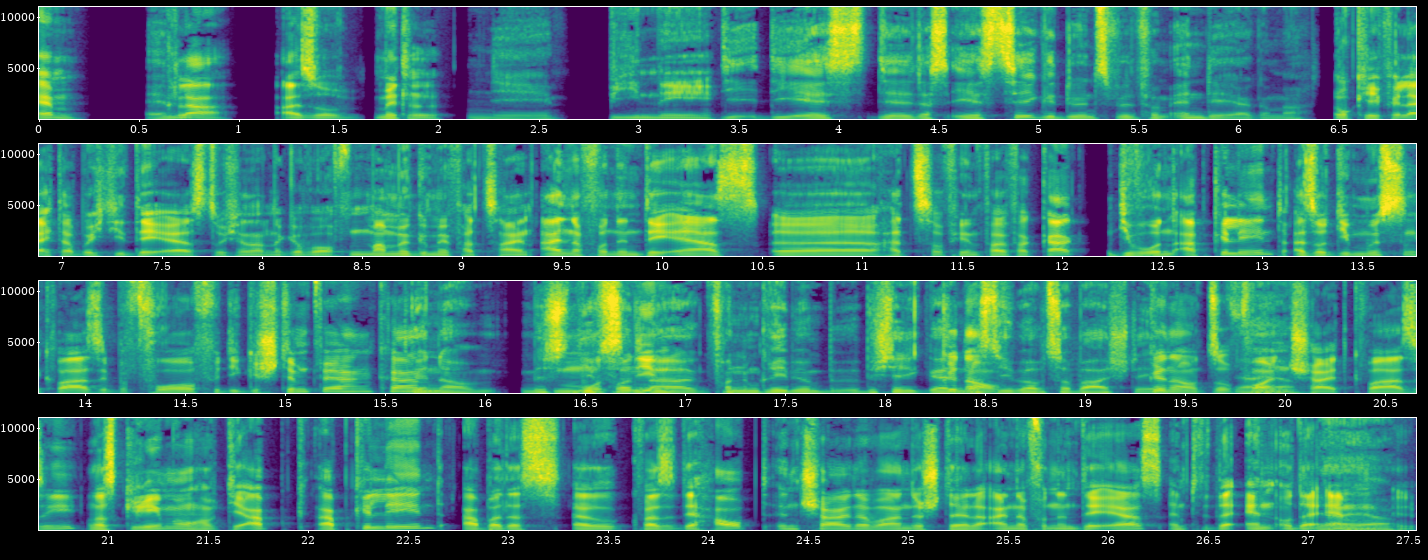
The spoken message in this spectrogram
M, M? klar, also Mittel, Nee. Wie nee. Die, die ES, die, das ESC-Gedöns wird vom NDR gemacht. Okay, vielleicht habe ich die DRs durcheinander geworfen. Man möge mir verzeihen. Einer von den DRs äh, hat es auf jeden Fall verkackt. Die wurden abgelehnt. Also die müssen quasi, bevor für die gestimmt werden kann, Genau. Müssen die von, die- einer, von einem Gremium be- bestätigt werden, Genau. dass die überhaupt zur Wahl stehen. Genau, so Ja, Vorentscheid quasi. Und das Gremium hat die ab, abgelehnt, aber das, also quasi der Hauptentscheider war an der Stelle einer von den DRs, entweder N oder Ja, M.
